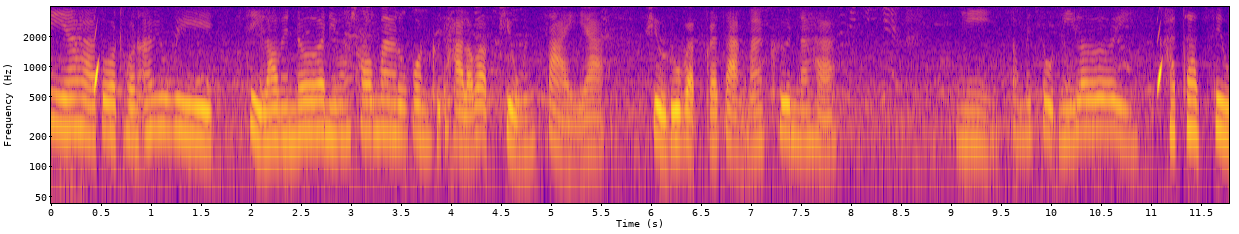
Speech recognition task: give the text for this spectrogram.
นี้นะคะ ตัวโทนอัพ UV สีลาเวนเดอร์อันนี้ผมชอบมากทุกคนคือทาแล้วแบบผิวมันใสอะผิวดูแบบกระจ่างมากขึ้นนะคะ นี่ต้องเป็นสูตรนี้เลยขจัดสิว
